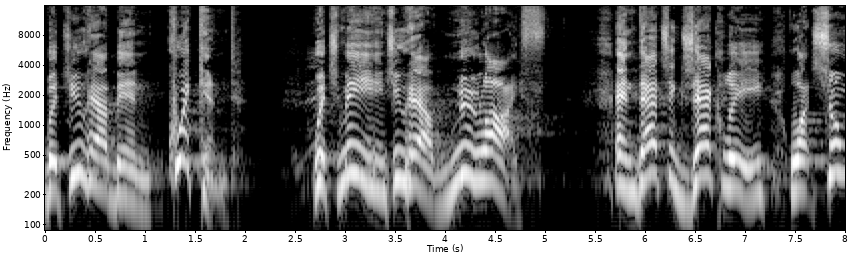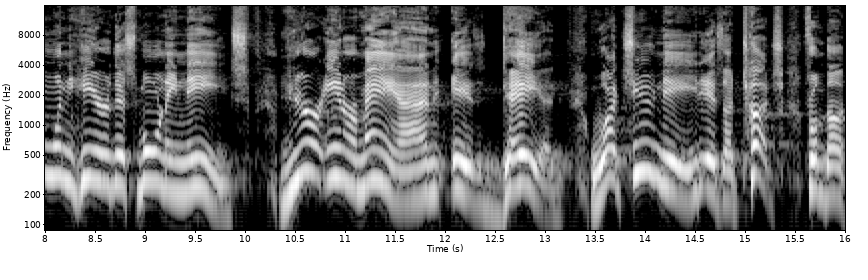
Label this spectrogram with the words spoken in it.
but you have been quickened, which means you have new life. And that's exactly what someone here this morning needs. Your inner man is dead. What you need is a touch from the,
